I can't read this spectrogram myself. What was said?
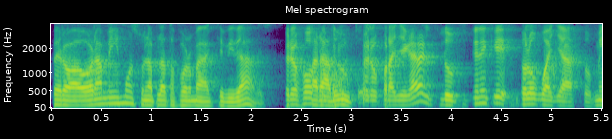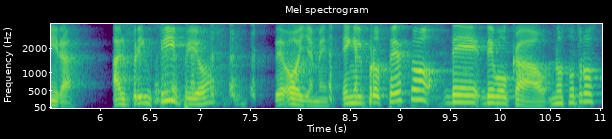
pero ahora mismo es una plataforma de actividades. Pero, José, Para adultos. Pero, para llegar al club, tú tienes que. Todos los guayazos. Mira, al principio. de- óyeme, en el proceso de, de Bocao, nosotros.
